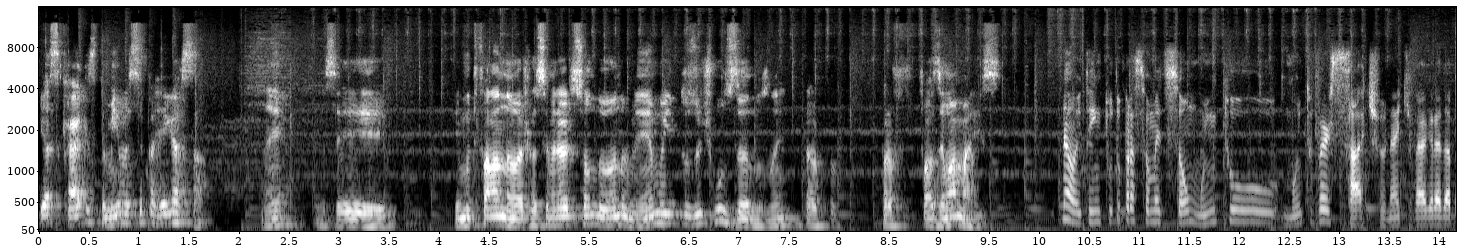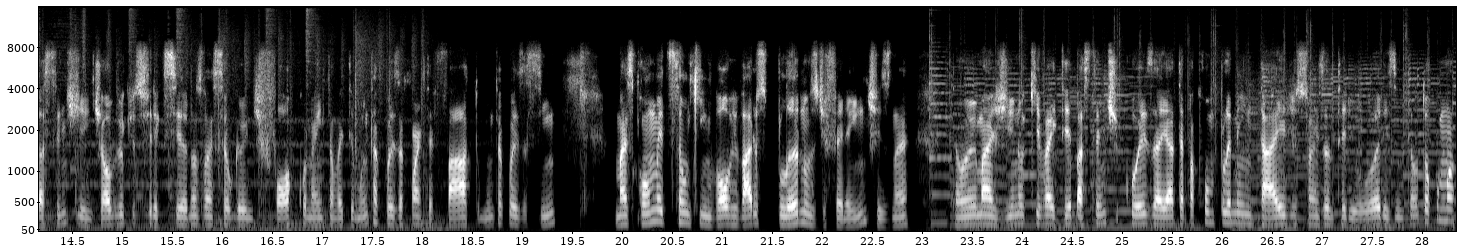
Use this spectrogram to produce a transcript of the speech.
e as cartas também vai ser para arregaçar, né? Você tem muito falar não, acho que vai ser a melhor edição do ano mesmo e dos últimos anos, né? Pra, pra fazer uma mais. Não, e tem tudo para ser uma edição muito muito versátil, né? Que vai agradar bastante gente. Óbvio que os Firexianos vão ser o grande foco, né? Então vai ter muita coisa com artefato, muita coisa assim. Mas como uma edição que envolve vários planos diferentes, né? Então eu imagino que vai ter bastante coisa aí até para complementar edições anteriores. Então eu tô com uma.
